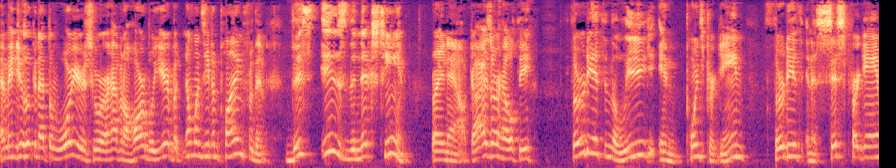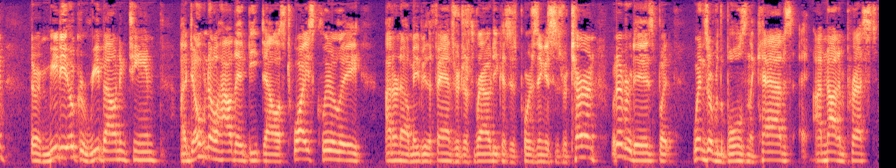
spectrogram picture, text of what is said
I mean, you're looking at the Warriors who are having a horrible year, but no one's even playing for them. This is the Knicks team right now. Guys are healthy. 30th in the league in points per game, 30th in assists per game. They're a mediocre rebounding team. I don't know how they beat Dallas twice. Clearly, I don't know. Maybe the fans were just rowdy because it's Porzingis' return, whatever it is. But wins over the Bulls and the Cavs. I'm not impressed.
